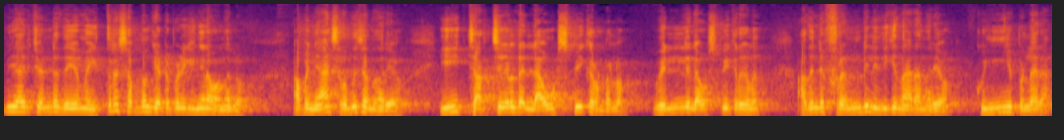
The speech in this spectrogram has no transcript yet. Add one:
വിചാരിച്ചു എന്റെ ദൈവമേ ഇത്ര ശബ്ദം കേട്ടപ്പോഴേക്കും ഇങ്ങനെ വന്നല്ലോ. അപ്പം ഞാൻ ശ്രദ്ധിച്ചെന്നറിയാം ഈ ചർച്ചുകളുടെ ലൗഡ് സ്പീക്കർ ഉണ്ടല്ലോ. വലിയ ലൗഡ് സ്പീക്കറുകൾ അതിന്റെ ഫ്രണ്ടിൽ ഫ്രണ്ടിലിരിക്കുന്ന ആരാന്നറിയോ? കുഞ്ഞു പിള്ളേരാണ്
